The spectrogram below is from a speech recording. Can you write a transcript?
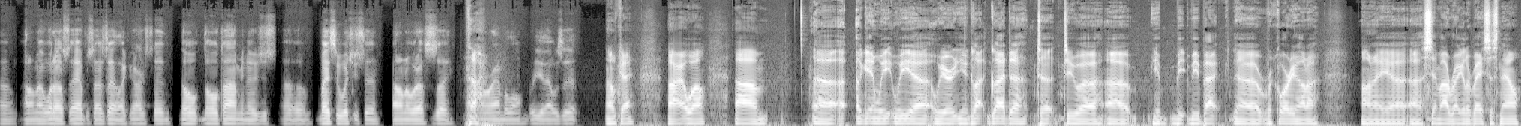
Uh, I don't know what else to add besides that. Like you already said the whole the whole time, you know, just uh, basically what you said. I don't know what else to say. I don't ramble on, but yeah, that was it. Okay. All right. Well, um, uh, again, we we uh, we are you know, glad, glad to to to uh, uh you know, be, be back uh, recording on a on a, uh, a semi regular basis now,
